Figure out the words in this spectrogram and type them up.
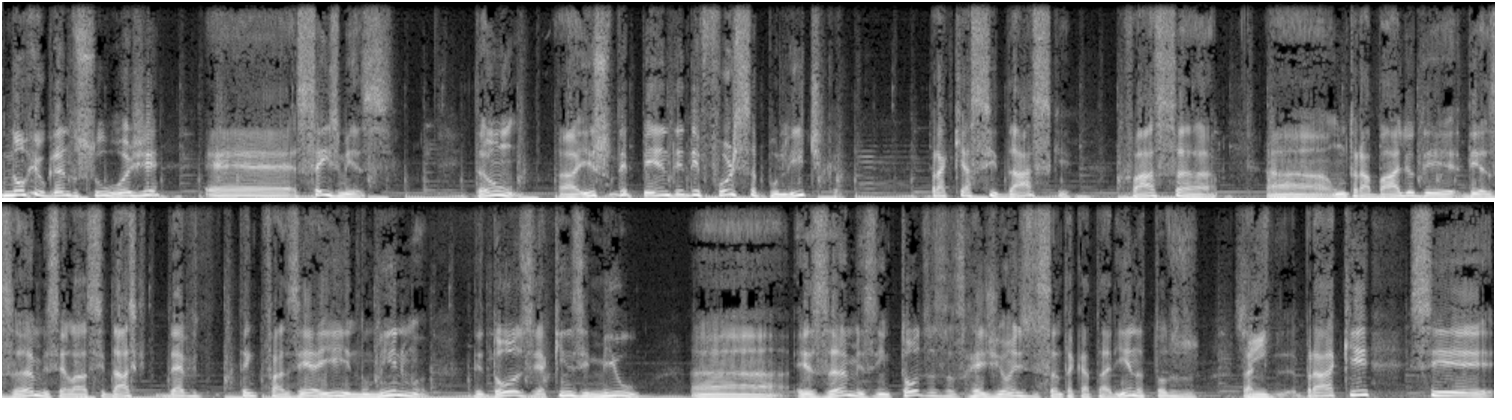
no Rio Grande do Sul hoje é seis meses. Então, uh, isso depende de força política para que a SIDASC faça uh, um trabalho de, de exame, sei lá, a SIDASC deve, tem que fazer aí no mínimo de 12 a 15 mil exames em todas as regiões de Santa Catarina, todos para que se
